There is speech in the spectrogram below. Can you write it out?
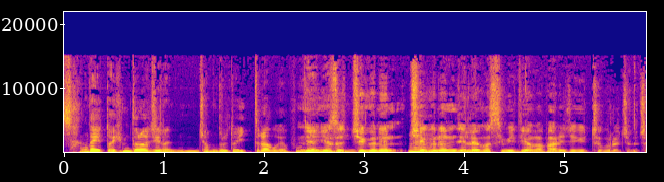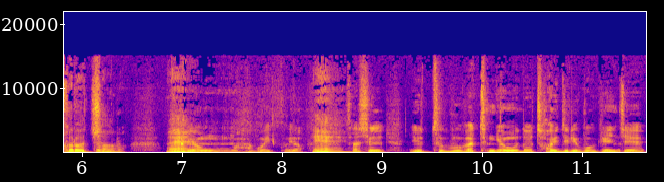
상당히 또 힘들어지는 점들도 있더라고요. 예, 분명히. 그래서 최근엔 음. 최근에는 이제 legacy 미디어가 바로 이제 유튜브를 좀 적극적으로 그렇죠. 예. 활용하고 있고요. 예. 사실 유튜브 같은 경우도 저희들이 보기에 이제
